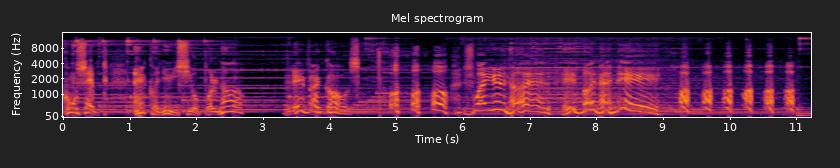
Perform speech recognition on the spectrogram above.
concept inconnu ici au pôle Nord, les vacances. Oh, oh, oh, joyeux Noël et bonne année.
